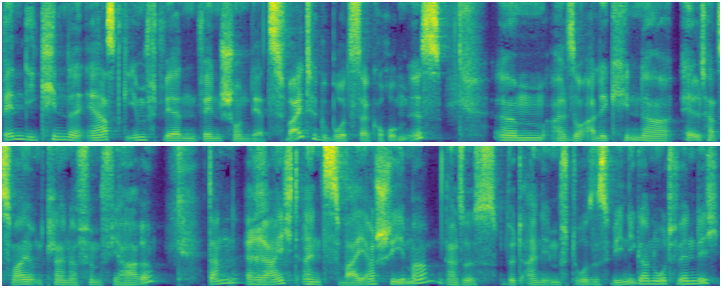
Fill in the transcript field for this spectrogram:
wenn die Kinder erst geimpft werden, wenn schon der zweite Geburtstag rum ist, ähm, also alle Kinder älter zwei und kleiner fünf Jahre, dann reicht ein Zweierschema, also es wird eine Impfdosis weniger notwendig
